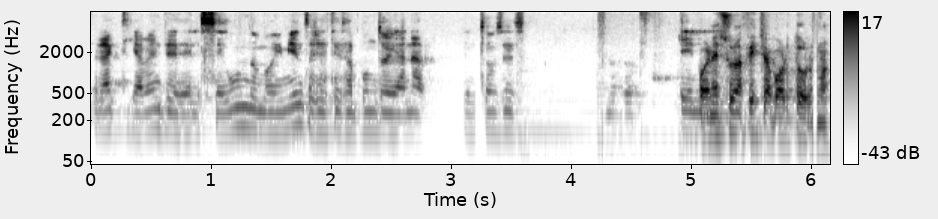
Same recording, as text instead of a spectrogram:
prácticamente desde el segundo movimiento ya estés a punto de ganar. Entonces, el- Pones una ficha por turno.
